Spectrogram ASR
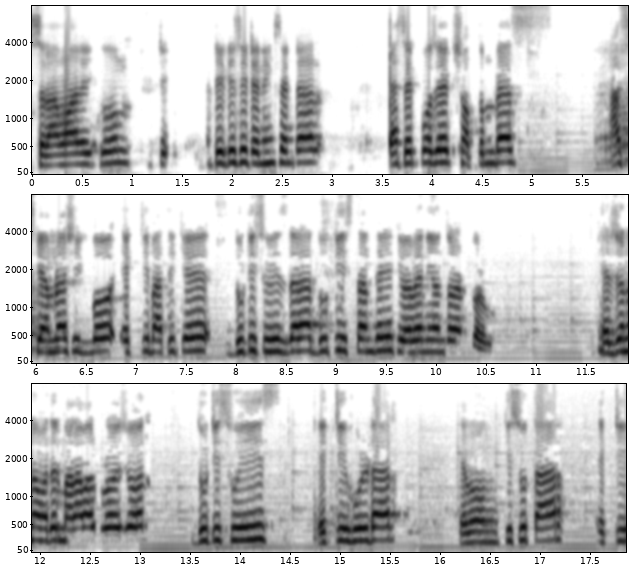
আসসালামু আলাইকুম। TTC training centre asset project, সপ্তম ব্যাচ। আজকে আমরা শিখব একটি বাতিকে দুটি সুইচ দ্বারা দুটি স্থান থেকে কীভাবে নিয়ন্ত্রণ করব। এর জন্য আমাদের মালামাল প্রয়োজন। দুটি সুইচ, একটি হোল্ডার এবং কিছু তার, একটি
